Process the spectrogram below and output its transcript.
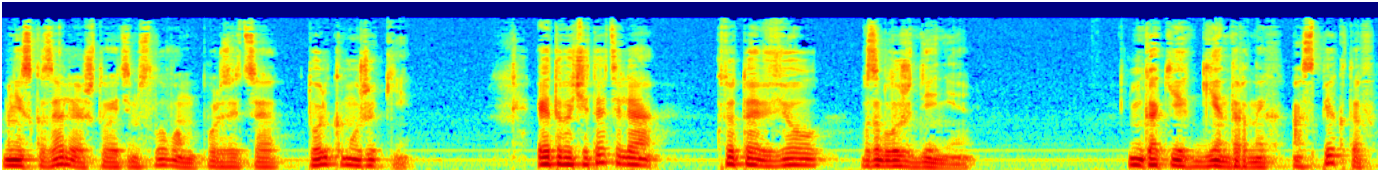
Мне сказали, что этим словом пользуются только мужики. Этого читателя кто-то ввел в заблуждение. Никаких гендерных аспектов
